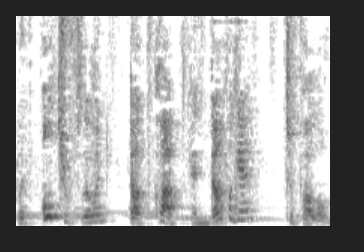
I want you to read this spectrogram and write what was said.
with ultrafluent.club and don't forget to follow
